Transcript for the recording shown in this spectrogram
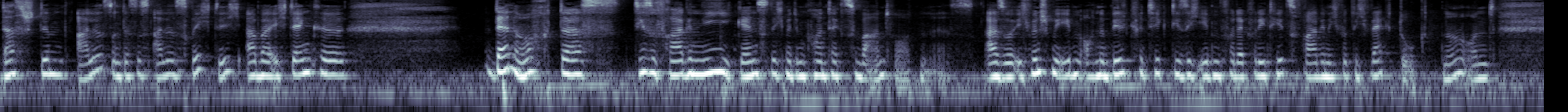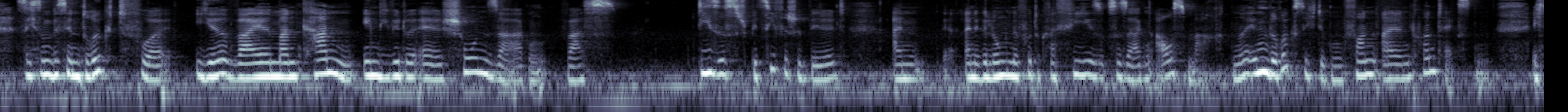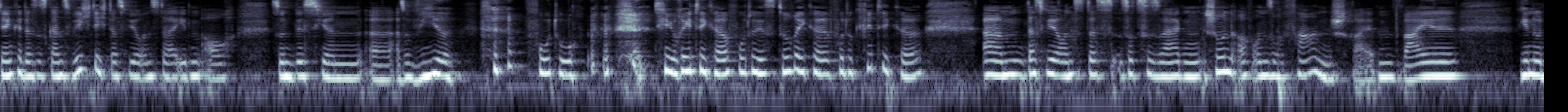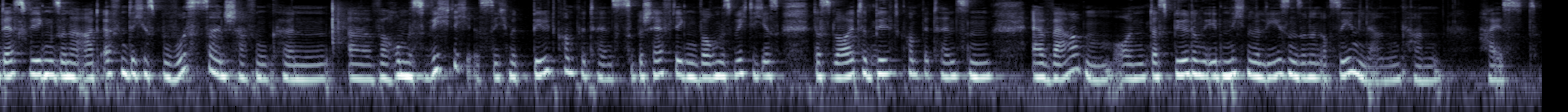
Das stimmt alles und das ist alles richtig, aber ich denke dennoch, dass diese Frage nie gänzlich mit dem Kontext zu beantworten ist. Also ich wünsche mir eben auch eine Bildkritik, die sich eben vor der Qualitätsfrage nicht wirklich wegduckt ne? und sich so ein bisschen drückt vor ihr, weil man kann individuell schon sagen, was dieses spezifische Bild ein, eine gelungene Fotografie sozusagen ausmacht, ne, in Berücksichtigung von allen Kontexten. Ich denke, das ist ganz wichtig, dass wir uns da eben auch so ein bisschen, äh, also wir Fototheoretiker, Fotohistoriker, Fotokritiker, ähm, dass wir uns das sozusagen schon auf unsere Fahnen schreiben, weil wir nur deswegen so eine Art öffentliches Bewusstsein schaffen können, äh, warum es wichtig ist, sich mit Bildkompetenz zu beschäftigen, warum es wichtig ist, dass Leute Bildkompetenzen erwerben und dass Bildung eben nicht nur lesen, sondern auch sehen lernen kann, heißt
